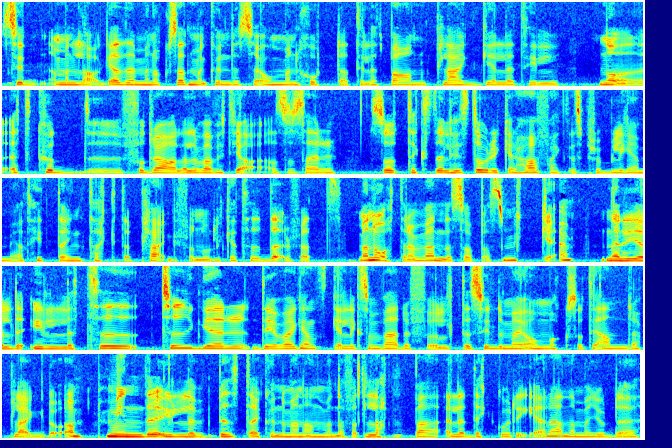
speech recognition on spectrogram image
sydde ja, men lagade men också att man kunde sy om en skjorta till ett barnplagg eller till no, ett kuddfodral eller vad vet jag. Alltså så, här, så textilhistoriker har faktiskt problem med att hitta intakta plagg från olika tider för att man återanvänder så pass mycket. När det gällde ylletyger, det var ganska liksom värdefullt. Det sydde man ju om också till andra plagg då. Mindre yllebitar kunde man använda för att lappa eller dekorera när man gjorde,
